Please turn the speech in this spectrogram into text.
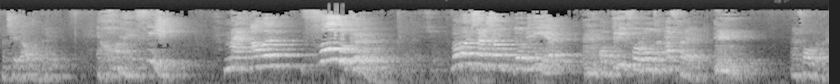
Dat zit altijd in. En God heeft visie. Maar alle volkeren. We worden ook door de Heer op drie voorronden afgerekend. En volgende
